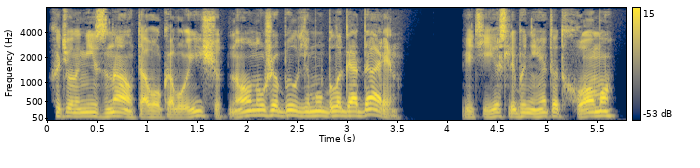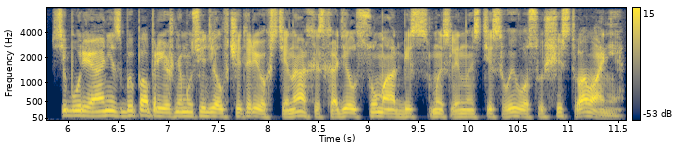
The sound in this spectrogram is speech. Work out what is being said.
хоть он и не знал того, кого ищут, но он уже был ему благодарен, ведь если бы не этот хомо, сибурянец бы по-прежнему сидел в четырех стенах и сходил с ума от бессмысленности своего существования.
